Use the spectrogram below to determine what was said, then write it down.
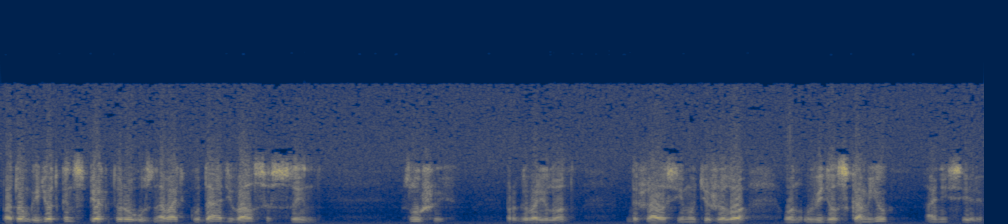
потом идет к инспектору узнавать, куда девался сын. «Слушай», — проговорил он, — дышалось ему тяжело, он увидел скамью, они сели.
